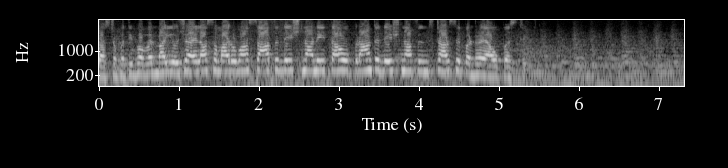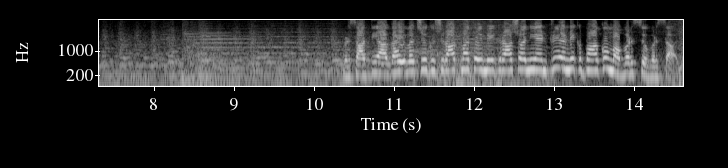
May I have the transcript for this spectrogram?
રાષ્ટ્રપતિ ભવનમાં યોજાયેલા સમારોહમાં સાત દેશના નેતાઓ ઉપરાંત દેશના ફિલ્મ સ્ટાર્સે પણ રહ્યા ઉપસ્થિત. વરસાદની આગાહી વચ્ચે ગુજરાતમાં થઈ મેઘરાજાની એન્ટ્રી અનેક ભાગોમાં વરસ્યો વરસાદ.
